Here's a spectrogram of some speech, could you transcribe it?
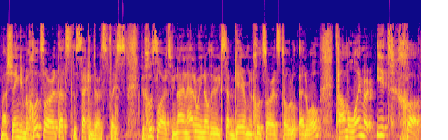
Mashenkin b'chutzlaret, that's the second Eretz place. B'chutzlaret minayin, how do we know that we accept Geir chutzlaret total at all? Talmud loimer itcha,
